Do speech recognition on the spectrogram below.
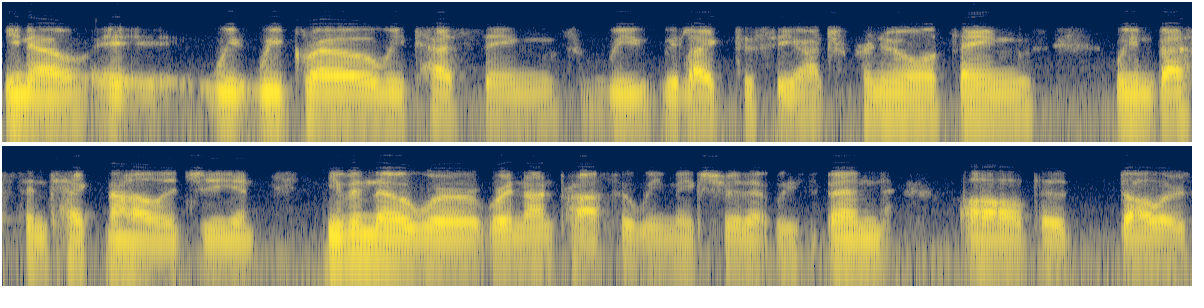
you know, it, we, we grow, we test things, we, we like to see entrepreneurial things, we invest in technology, and even though we're, we're a nonprofit, we make sure that we spend all the dollars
